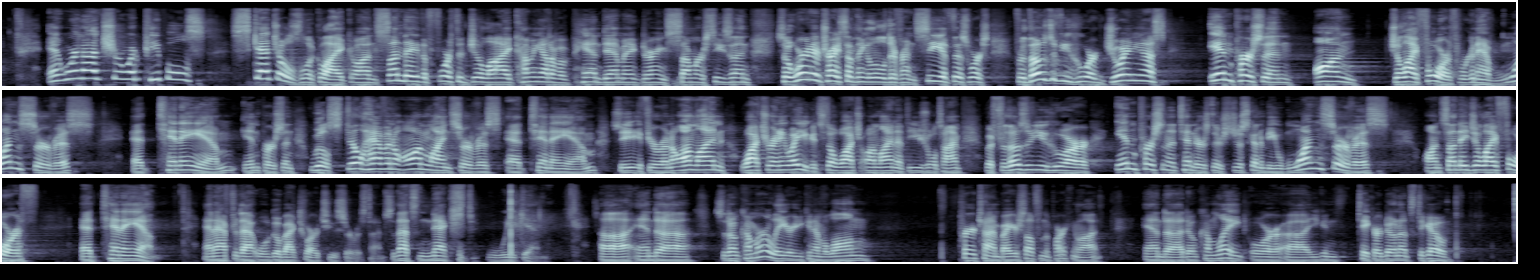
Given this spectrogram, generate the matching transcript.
And we're not sure what people's schedules look like on Sunday, the 4th of July, coming out of a pandemic during summer season. So we're going to try something a little different and see if this works. For those of you who are joining us in person on July 4th, we're going to have one service at 10 a.m. in person. We'll still have an online service at 10 a.m. So if you're an online watcher anyway, you can still watch online at the usual time. But for those of you who are in person attenders, there's just going to be one service on Sunday, July 4th at 10 a.m. And after that, we'll go back to our two service times. So that's next weekend. Uh, and uh, so don't come early, or you can have a long prayer time by yourself in the parking lot. And uh, don't come late, or uh, you can take our donuts to go.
